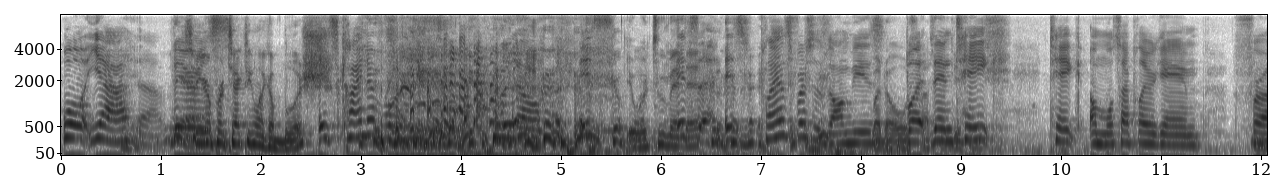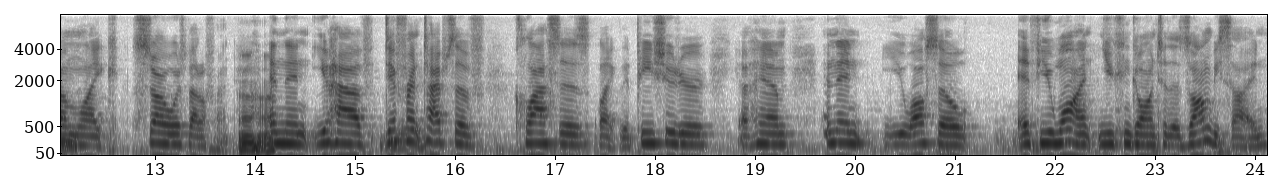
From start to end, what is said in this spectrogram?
well, yeah. Yeah. So you're protecting like a bush? It's kind of like no. It's You were two men. it's it's Plants vs Zombies, But the old but then and take take a multiplayer game from like Star Wars Battlefront, Uh-huh. and then you have different types of classes like the pea shooter, you have him, and then you also, if you want, you can go onto the zombie side,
